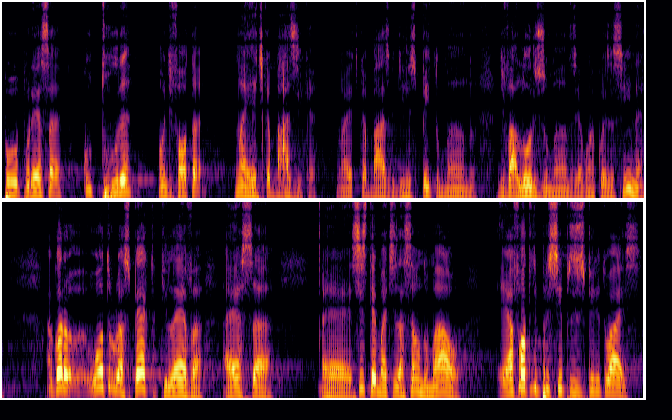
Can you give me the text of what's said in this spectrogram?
por, por essa cultura onde falta uma ética básica, uma ética básica de respeito humano, de valores humanos e alguma coisa assim, né? Agora, outro aspecto que leva a essa é, sistematização do mal é a falta de princípios espirituais.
